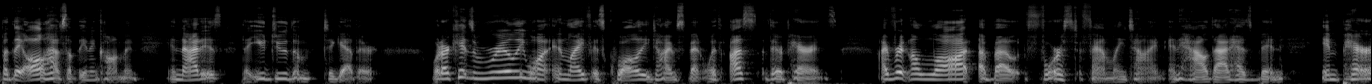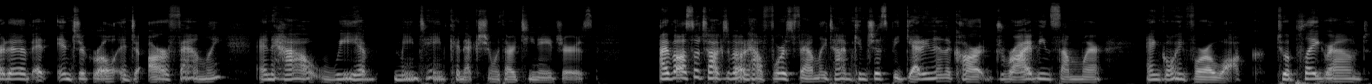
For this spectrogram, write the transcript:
But they all have something in common, and that is that you do them together. What our kids really want in life is quality time spent with us, their parents. I've written a lot about forced family time and how that has been imperative and integral into our family and how we have maintained connection with our teenagers. I've also talked about how forced family time can just be getting in the car, driving somewhere, and going for a walk to a playground,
